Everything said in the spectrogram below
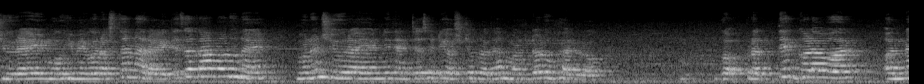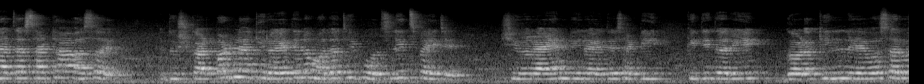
शिवराय मोहिमेवर असताना रयतेचं का म्हणू नये? म्हणून शिवरायांनी त्यांच्यासाठी अष्टप्रधान मंडळ उभारलं. ग- प्रत्येक गळावर अन्नाचा साठा असय दुष्काळ पडला की रयतेला मदत ही पोहोचलीच पाहिजे. शिवरायांनी रयतेसाठी कितीतरी गड किल्ले व सर्व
